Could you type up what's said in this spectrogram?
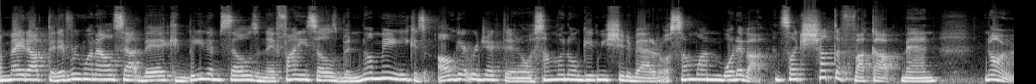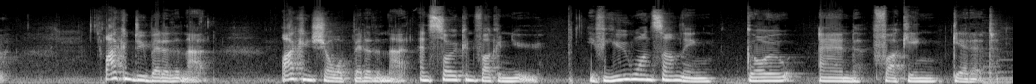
I made up that everyone else out there can be themselves and their funny selves, but not me because I'll get rejected or someone will give me shit about it or someone, whatever. It's like, shut the fuck up, man. No. I can do better than that. I can show up better than that. And so can fucking you. If you want something, go and fucking get it.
